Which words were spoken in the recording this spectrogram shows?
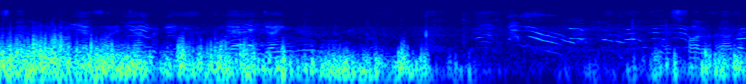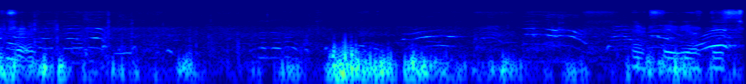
These people have come here for enjoyment. They are enjoying. Let's follow the other trail. Let's see where this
